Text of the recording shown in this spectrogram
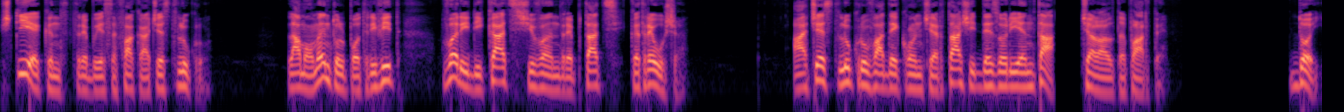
știe când trebuie să facă acest lucru. La momentul potrivit, vă ridicați și vă îndreptați către ușă. Acest lucru va deconcerta și dezorienta cealaltă parte. 2.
